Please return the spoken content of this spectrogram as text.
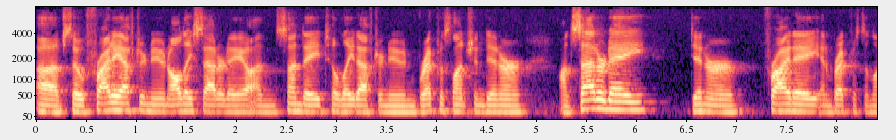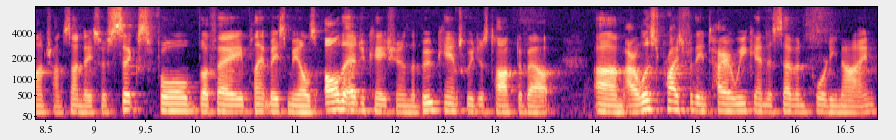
Uh, so Friday afternoon, all day Saturday, on Sunday till late afternoon, breakfast, lunch, and dinner on Saturday, dinner Friday, and breakfast and lunch on Sunday. So six full buffet plant based meals, all the education, the boot camps we just talked about. Um, our list price for the entire weekend is seven forty nine,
